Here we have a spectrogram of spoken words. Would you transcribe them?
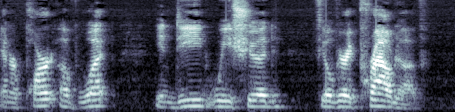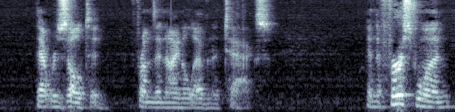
and are part of what indeed we should feel very proud of that resulted from the 9 11 attacks. And the first one,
